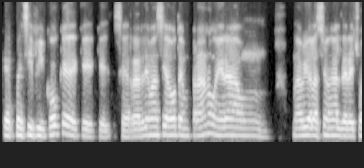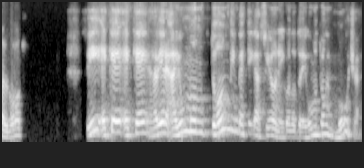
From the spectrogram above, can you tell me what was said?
que especificó que, que, cerrar demasiado temprano era un, una violación al derecho al voto. Sí, es que, es que, Javier, hay un montón de investigaciones, y cuando te digo un montón es muchas,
